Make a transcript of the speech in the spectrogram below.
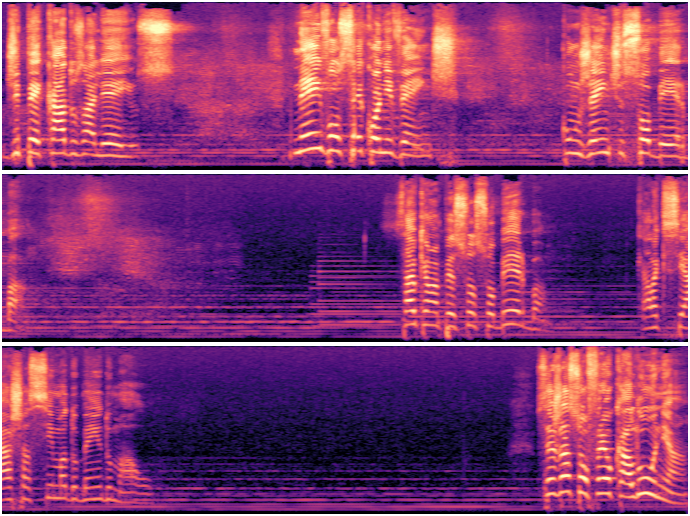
de pecados alheios. Nem vou ser conivente com gente soberba. Sabe o que é uma pessoa soberba? Aquela que se acha acima do bem e do mal. Você já sofreu calúnia?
